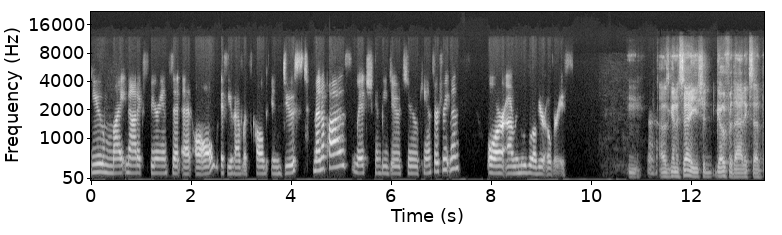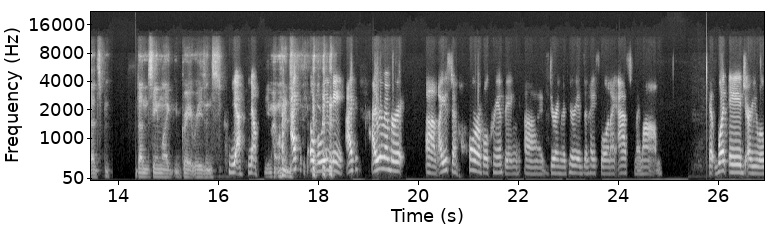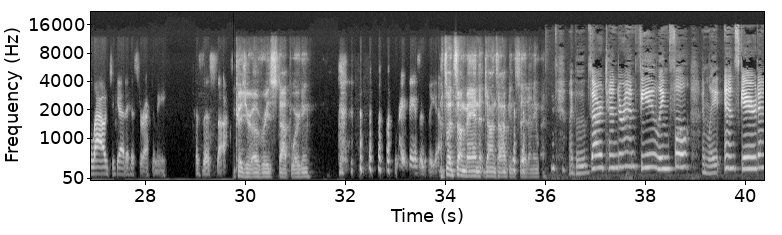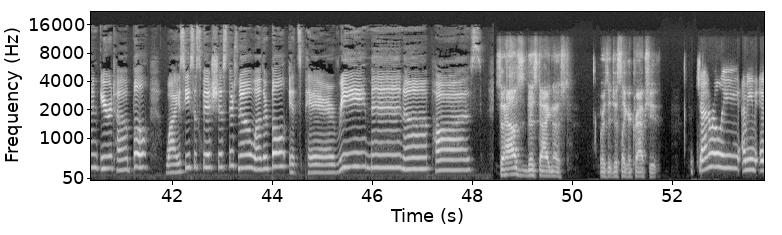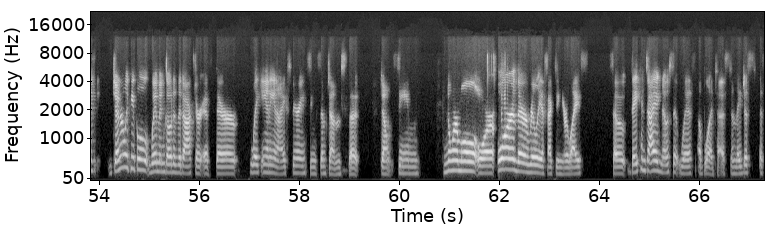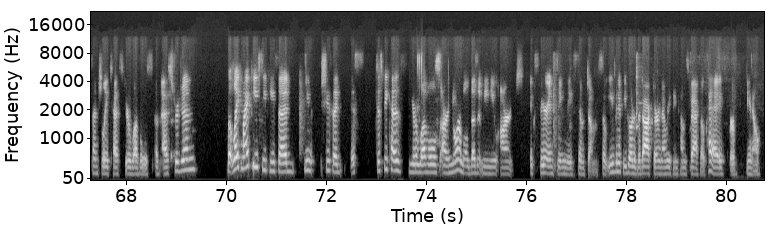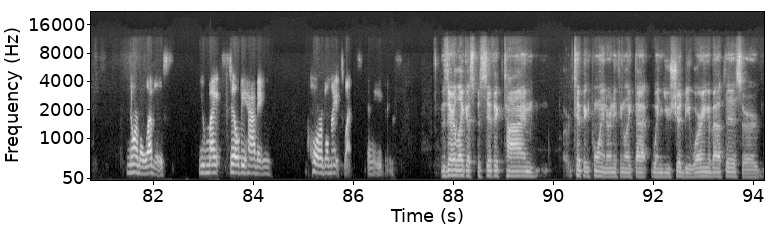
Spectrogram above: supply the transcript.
you might not experience it at all if you have what's called induced menopause, which can be due to cancer treatments or uh, removal of your ovaries. I was gonna say you should go for that, except that's doesn't seem like great reasons. Yeah, no, You might want to. I, oh, believe me, I I remember um, I used to have horrible cramping uh, during my periods in high school, and I asked my mom, "At what age are you allowed to get a hysterectomy?" Because this sucks, because your ovaries stopped working. right? Basically, yeah. That's what some man at Johns Hopkins said, anyway. My boobs are tender and feeling full. I'm late and scared and irritable. Why is he suspicious? There's no other bull. It's perimenopause. So, how's this diagnosed, or is it just like a crapshoot? Generally, I mean, if generally people, women go to the doctor if they're like Annie and I experiencing symptoms that don't seem normal or or they're really affecting your life. So they can diagnose it with a blood test and they just essentially test your levels of estrogen. But like my PCP said, you she said just because your levels are normal doesn't mean you aren't experiencing these symptoms. So even if you go to the doctor and everything comes back okay for, you know, normal levels, you might still be having horrible night sweats in the evenings. Is there like a specific time or tipping point or anything like that when you should be worrying about this or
